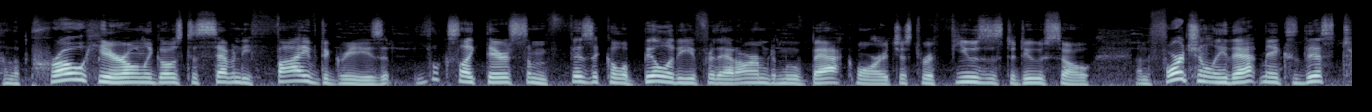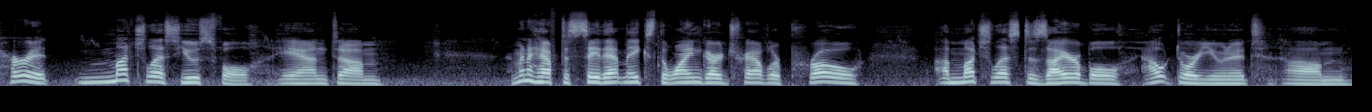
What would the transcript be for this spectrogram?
The Pro here only goes to 75 degrees. It looks like there's some physical ability for that arm to move back more. It just refuses to do so. Unfortunately, that makes this turret much less useful. And um, I'm going to have to say that makes the Winegard Trav'ler Pro a much less desirable outdoor unit um,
